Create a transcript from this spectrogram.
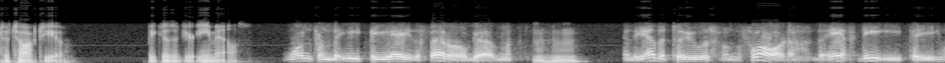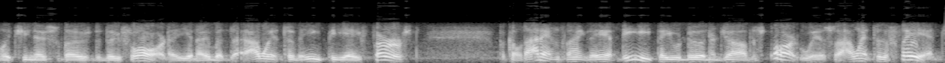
to talk to you because of your emails. One from the EPA, the federal government, mm-hmm. and the other two was from the Florida, the FDEP, which you know supposed to do Florida, you know. But I went to the EPA first because I didn't think the FDEP were doing their job to start with, so I went to the feds.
